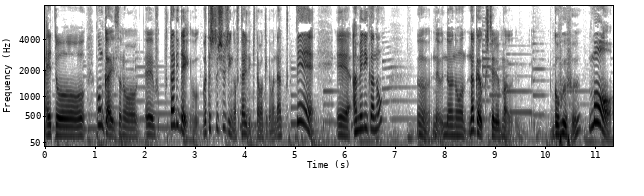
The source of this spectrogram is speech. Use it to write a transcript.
えっ、と、今回、その、えー、二人で、私と主人が二人で来たわけではなくて、えー、アメリカの、うん、あの、仲良くしてる、まあ、ご夫婦も、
